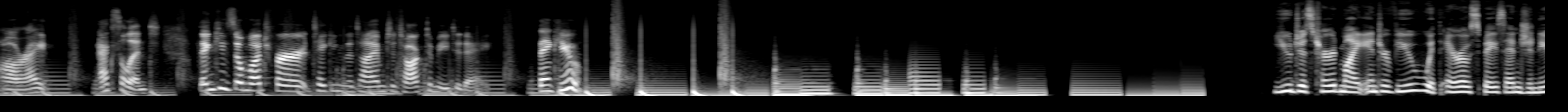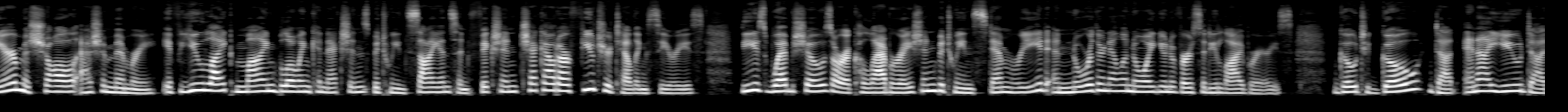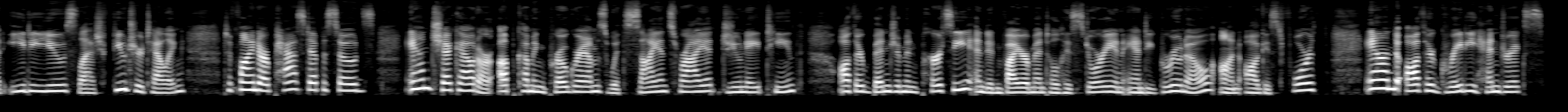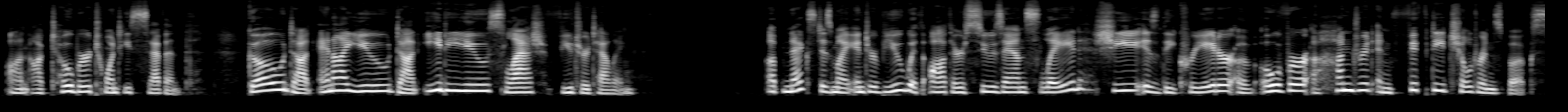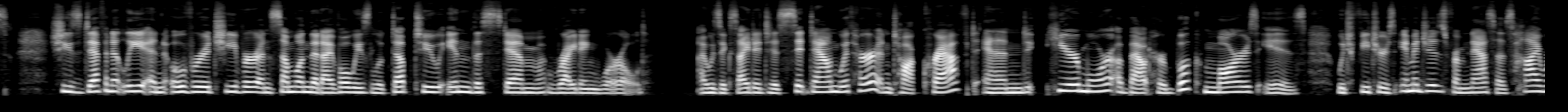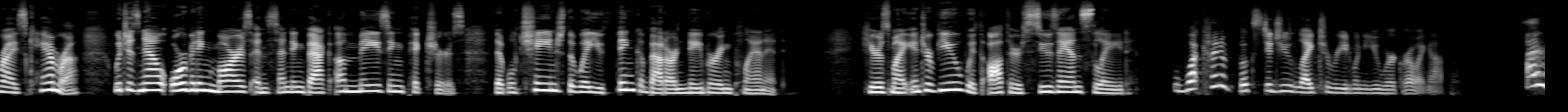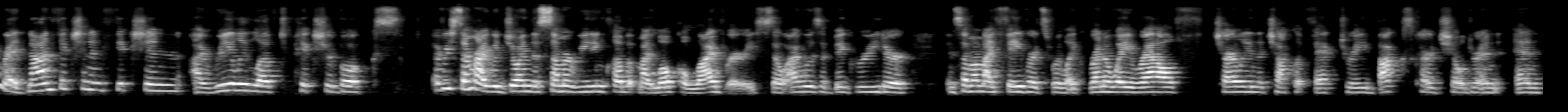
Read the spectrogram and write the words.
All right. Excellent. Thank you so much for taking the time to talk to me today. Thank you. You just heard my interview with aerospace engineer Mishaal Ashemimry. If you like mind blowing connections between science and fiction, check out our Future Telling series. These web shows are a collaboration between STEM Read and Northern Illinois University Libraries. Go to go.niu.edu slash futuretelling to find our past episodes and check out our upcoming programs with Science Riot June 18th, author Benjamin Percy and environmental historian Andy Bruno on August 4th, and author Grady Hendrix on October 27th. go.niu.edu slash futuretelling. Up next is my interview with author Suzanne Slade. She is the creator of over 150 children's books. She's definitely an overachiever and someone that I've always looked up to in the STEM writing world. I was excited to sit down with her and talk craft and hear more about her book, Mars Is, which features images from NASA's HiRISE camera, which is now orbiting Mars and sending back amazing pictures that will change the way you think about our neighboring planet. Here's my interview with author Suzanne Slade. What kind of books did you like to read when you were growing up? I read nonfiction and fiction. I really loved picture books every summer I would join the summer reading club at my local library. So I was a big reader. And some of my favorites were like Runaway Ralph, Charlie and the Chocolate Factory, Boxcar Children, and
